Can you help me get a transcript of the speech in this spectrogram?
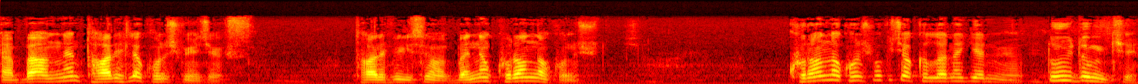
Ya benden tarihle konuşmayacaksın. Tarih bilgisi var. Benden Kur'an'la konuş. Kur'an'la konuşmak hiç akıllarına gelmiyor. Duydum ki.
